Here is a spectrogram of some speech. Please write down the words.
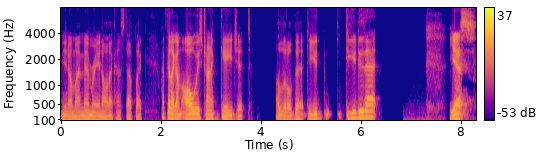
you know my memory and all that kind of stuff like I feel like I'm always trying to gauge it a little bit do you do you do that Yes,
